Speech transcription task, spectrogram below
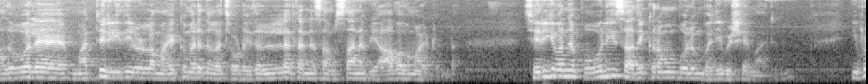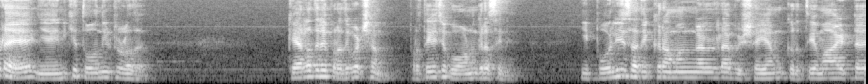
അതുപോലെ മറ്റ് രീതിയിലുള്ള മയക്കുമരുന്ന് കച്ചവടം ഇതെല്ലാം തന്നെ സംസ്ഥാന വ്യാപകമായിട്ടുണ്ട്. ശരിക്കും പറഞ്ഞാൽ പോലീസ് അതിക്രമം പോലും വലിയ വിഷയമായിരുന്നു. ഇവിടെ എനിക്ക് തോന്നിയിട്ടുള്ളത് കേരളത്തിലെ പ്രതിപക്ഷം പ്രത്യേകിച്ച് കോൺഗ്രസ്സിന് ഈ പോലീസ് അതിക്രമങ്ങളുടെ വിഷയം കൃത്യമായിട്ട്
